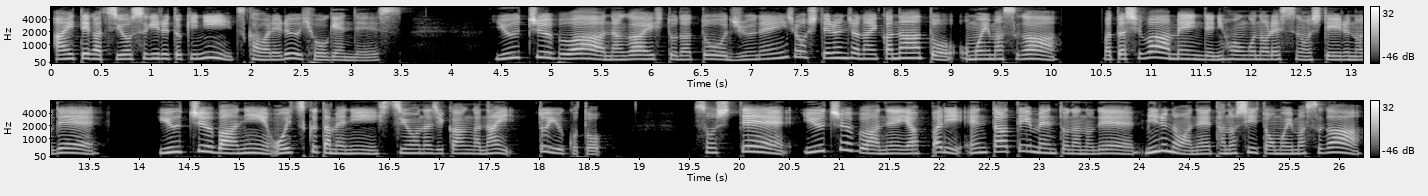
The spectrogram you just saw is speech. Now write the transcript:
相手が強すぎる時に使われる表現です。YouTube は長い人だと10年以上してるんじゃないかなと思いますが私はメインで日本語のレッスンをしているので YouTuber に追いつくために必要な時間がないということ。そして YouTube はねやっぱりエンターテインメントなので見るのはね楽しいと思いますが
